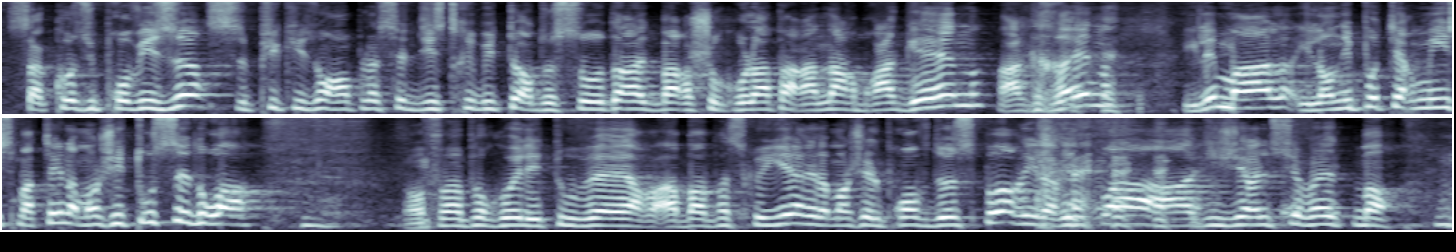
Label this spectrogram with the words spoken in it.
C'est à cause du proviseur, c'est depuis qu'ils ont remplacé le distributeur de soda et de barres au chocolat par un arbre à graines. À graines. Il est mal, il est en hypothermie. Ce matin, il a mangé tous ses doigts. Enfin, pourquoi il est tout vert Ah bah parce que hier, il a mangé le prof de sport, il n'arrive pas à digérer le survêtement.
